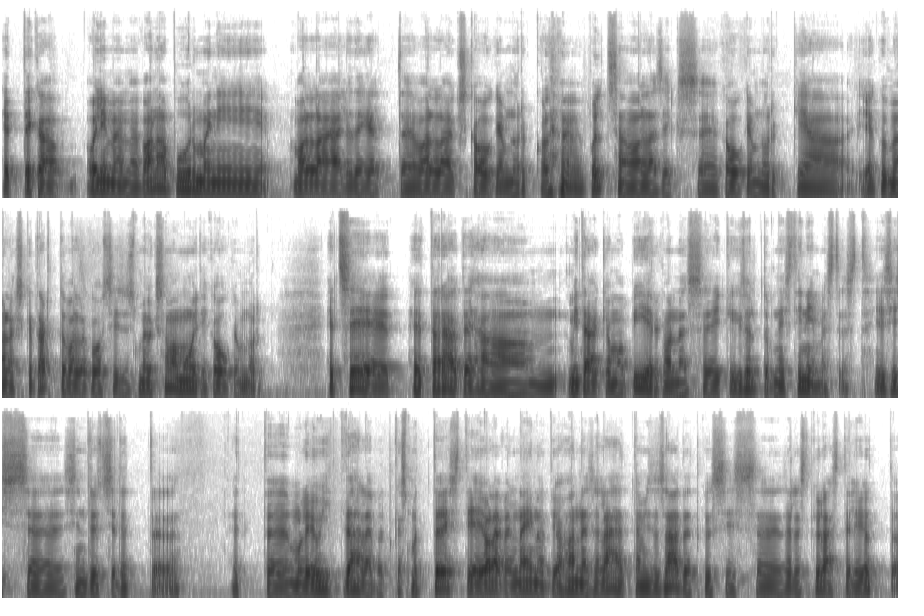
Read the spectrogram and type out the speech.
et ega olime me vana Puurmani valla ajal ju tegelikult äh, valla üks kaugem nurk, oleme me Põltsamaa vallas üks äh, kaugem nurk ja, ja kui me oleks ka Tartu valla koosseisus, me oleks samamoodi kaugem nurk. et see, et, ära teha midagi oma piirkonnas, see ikkagi sõltub neist inimestest ja siis, äh, siis nad ütlesid, et et mulle juhiti tähelepanu, et kas ma tõesti ei ole veel näinud Johannese lähetamise saadet, kus siis sellest külast oli juttu.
